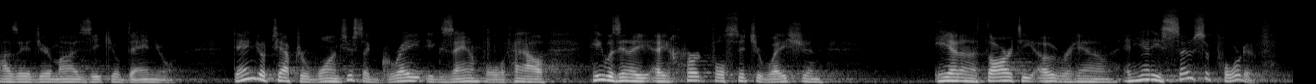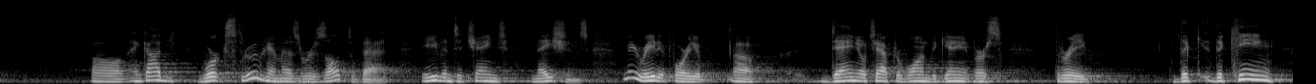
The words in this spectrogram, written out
Isaiah, Jeremiah, Ezekiel, Daniel. Daniel chapter 1 is just a great example of how he was in a, a hurtful situation. He had an authority over him, and yet he's so supportive. Uh, and God works through him as a result of that, even to change nations. Let me read it for you. Uh, Daniel chapter 1, beginning at verse 3. The, the king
